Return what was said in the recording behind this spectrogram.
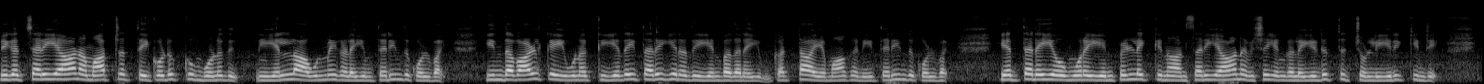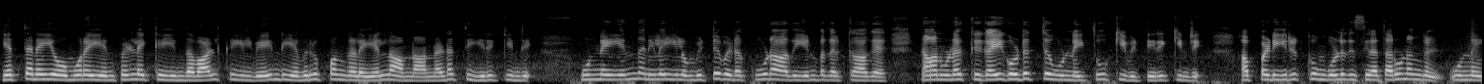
மிகச்சரியான மாற்றத்தை கொடுக்கும் பொழுது நீ எல்லா உண்மைகளையும் தெரிந்து கொள்வாய். இந்த வாழ்க்கை உனக்கு எதை தருகிறது என்பதனையும் கட்டாயமாக நீ தெரிந்து கொள்வாய். எத்தனையோ முறை என் பிள்ளைக்கு நான் சரியான விஷயங்களை எடுத்துச் சொல்லி இருக்கின்றேன். எத்தனையோ முறை என் பிள்ளைக்கு இந்த வாழ்க்கையில் வேண்டிய விருப்பங்களை எல்லாம் நான் நடத்தி இருக்கின்றேன். உன்னை எந்த நிலையிலும் விட்டுவிடக்கூடாது என்பதற்காக நான் உனக்கு கை கொடுத்து உன்னை தூக்கி விட்டிருக்கின்றேன் அப்படி இருக்கும் பொழுது சில தருணங்கள் உன்னை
